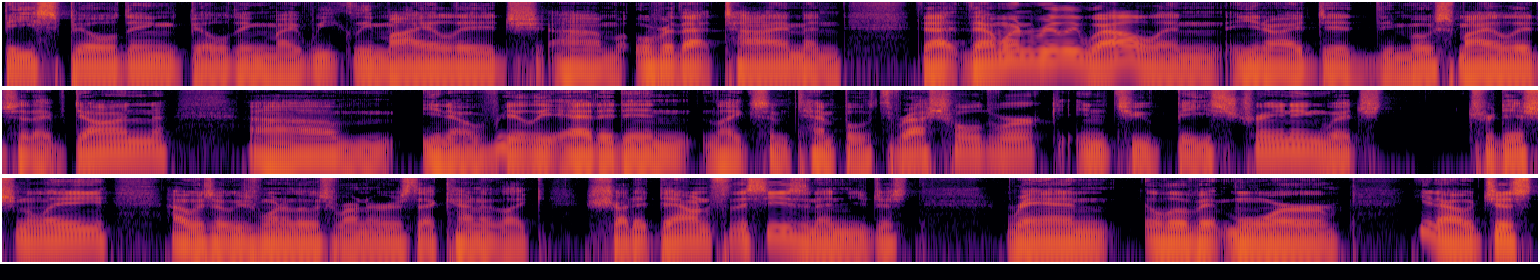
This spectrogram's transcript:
base building, building my weekly mileage um, over that time, and that that went really well. And you know, I did the most mileage that I've done. Um, you know, really added in like some tempo threshold work into base training, which traditionally I was always one of those runners that kind of like shut it down for the season and you just ran a little bit more, you know, just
